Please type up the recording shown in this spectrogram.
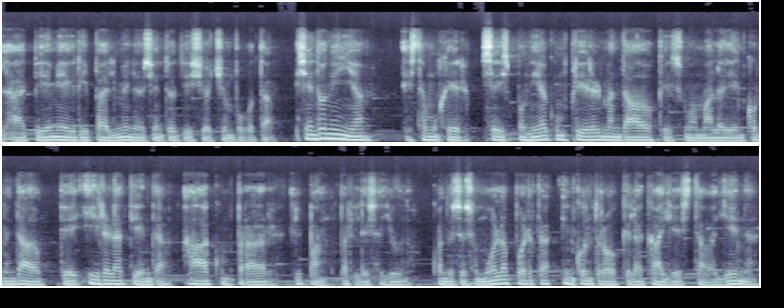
la epidemia de gripa del 1918 en Bogotá. Siendo niña, esta mujer se disponía a cumplir el mandado que su mamá le había encomendado de ir a la tienda a comprar el pan para el desayuno. Cuando se asomó a la puerta encontró que la calle estaba llena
